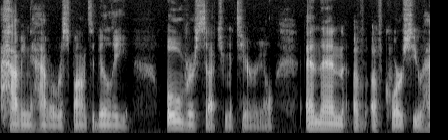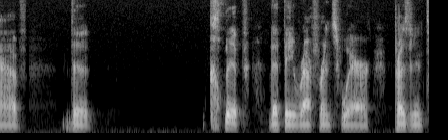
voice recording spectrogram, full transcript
having to have a responsibility over such material. And then, of, of course, you have the clip that they reference where President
